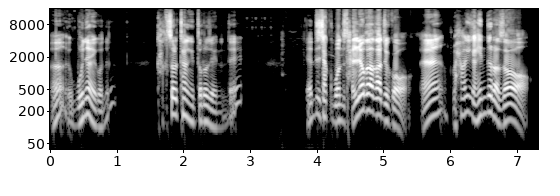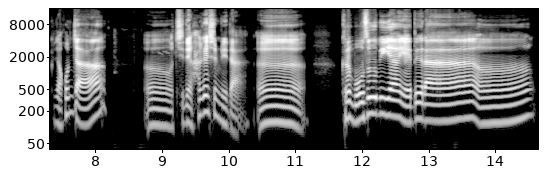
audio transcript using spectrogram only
어, 이거 뭐냐 이거는? 각설탕이 떨어져 있는데. 애들이 자꾸 먼저 달려가가지고, 에? 좀 하기가 힘들어서 그냥 혼자 어 진행하겠습니다. 어. 그런 모습이야 얘들아. 어.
